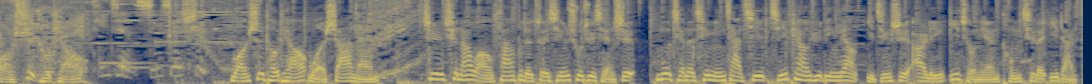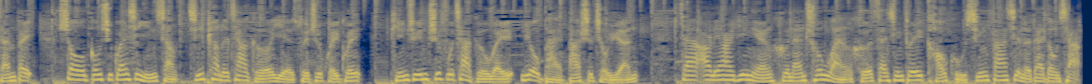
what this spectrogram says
往事头条》，听见新鲜事。网事头条，我是阿南。据去哪儿网发布的最新数据显示，目前的清明假期机票预订量已经是二零一九年同期的一点三倍。受供需关系影响，机票的价格也随之回归，平均支付价格为六百八十九元。在二零二一年河南春晚和三星堆考古新发现的带动下，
